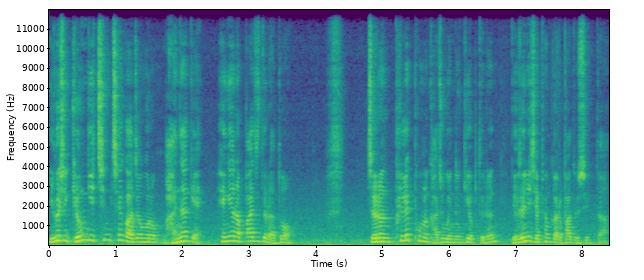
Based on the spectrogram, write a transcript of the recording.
이것이 경기 침체 과정으로 만약에 행여나 빠지더라도 저런 플랫폼을 가지고 있는 기업들은 여전히 재평가를 받을 수 있다.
